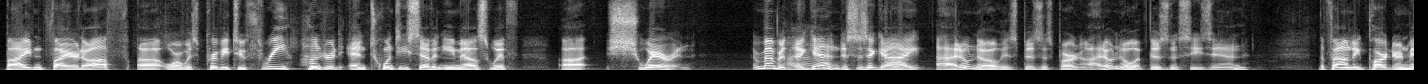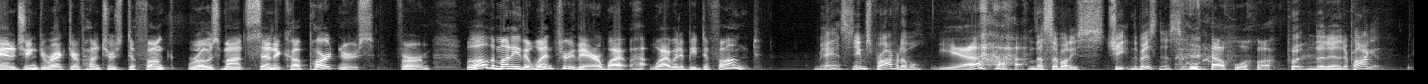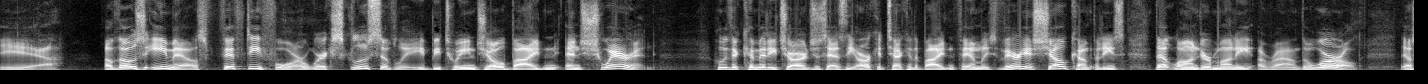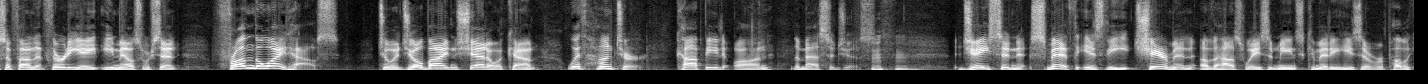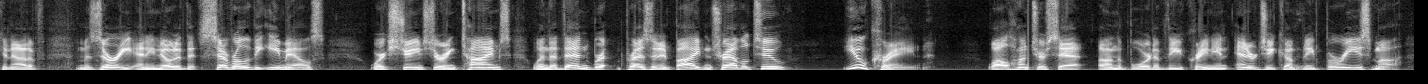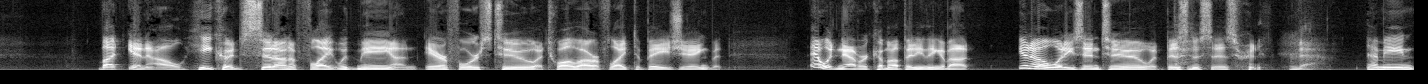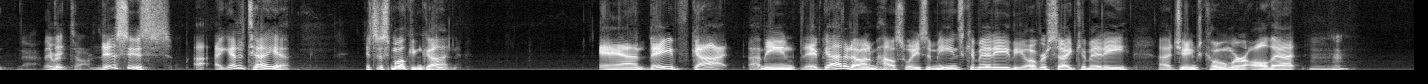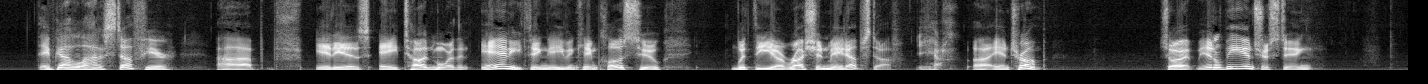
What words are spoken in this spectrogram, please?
Biden fired off uh, or was privy to 327 emails with uh, Schwerin. Remember, ah. again, this is a guy, I don't know his business partner. I don't know what business he's in. The founding partner and managing director of Hunter's defunct Rosemont Seneca Partners firm. With all the money that went through there, why, why would it be defunct? Man, it seems profitable. Yeah. Unless somebody's cheating the business and putting it in their pocket. Yeah. Of those emails, 54 were exclusively between Joe Biden and Schwerin, who the committee charges as the architect of the Biden family's various shell companies that launder money around the world. They also found that 38 emails were sent from the White House to a Joe Biden shadow account with Hunter copied on the messages. Mm-hmm. Jason Smith is the chairman of the House Ways and Means Committee. He's a Republican out of Missouri, and he noted that several of the emails were exchanged during times when the then President Biden traveled to Ukraine, while Hunter sat on the board of the Ukrainian energy company Burisma. But, you know, he could sit on a flight with me on Air Force Two, a 12 hour flight to Beijing, but it would never come up anything about, you know, what he's into, what business is. or anything. Nah, I mean, nah, they were th- talking. this is, I, I got to tell you, it's a smoking gun. And they've got, I mean, they've got it on them. House Ways and Means Committee, the Oversight Committee, uh, James Comer, all that. Mm-hmm. They've got a lot of stuff here. Uh, it is a ton more than anything they even came close to with the uh, Russian made up stuff Yeah. uh, and Trump. So it- it'll be interesting.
